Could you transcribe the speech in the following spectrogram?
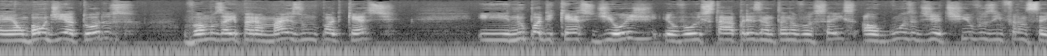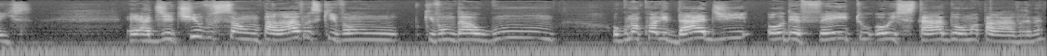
É um bom dia a todos. Vamos aí para mais um podcast. E no podcast de hoje eu vou estar apresentando a vocês alguns adjetivos em francês. É, adjetivos são palavras que vão que vão dar algum alguma qualidade ou defeito ou estado a uma palavra, né?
